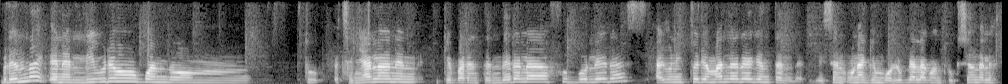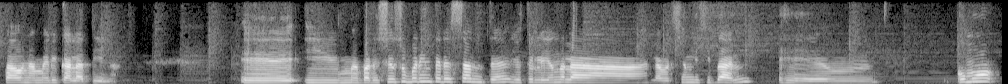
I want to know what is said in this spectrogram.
Brenda, en el libro, cuando mm, señalan que para entender a las futboleras hay una historia más larga que entender. Dicen una que involucra la construcción del Estado en América Latina. Eh, y me pareció súper interesante, yo estoy leyendo la, versión digital, eh, cómo,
